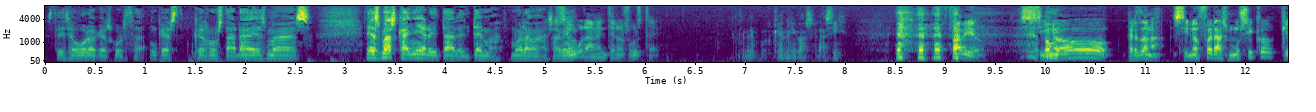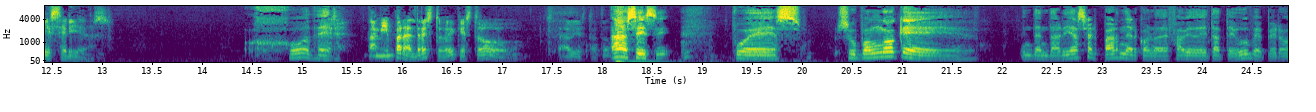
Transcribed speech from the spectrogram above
estoy seguro que os, gusta, que os, que os gustará, es más es más cañero y tal el tema, mola más. A mí- Seguramente nos guste. Hombre, ¿Por qué no iba a ser así? Fabio, si Hombre. no... Perdona, si no fueras músico, ¿qué serías? Joder. También para el resto, ¿eh? Que esto está abierto a todo. Ah, sí, sí. Pues supongo que intentaría ser partner con lo de Fabio de TV, pero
